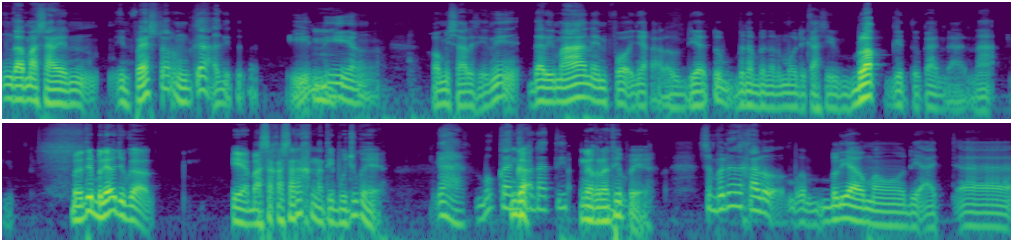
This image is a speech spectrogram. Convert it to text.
nggak masalahin investor enggak gitu kan. Ini Hmm. yang komisaris ini dari mana infonya kalau dia tuh benar-benar mau dikasih blok gitu kan dana. Gitu. Berarti beliau juga ya bahasa kasarnya kena tipu juga ya? Ya bukan Enggak. kena tipu. Nggak kena tipu ya? Sebenarnya kalau beliau mau di eh,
